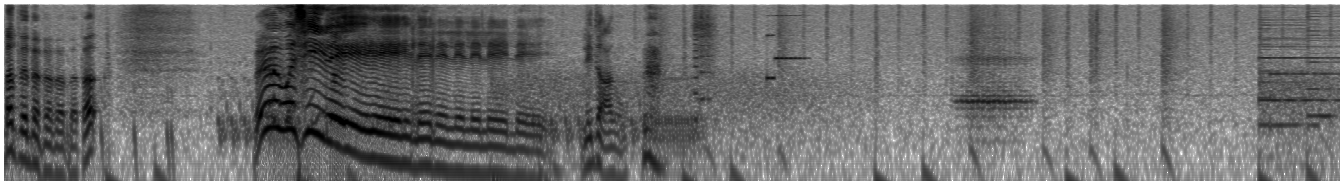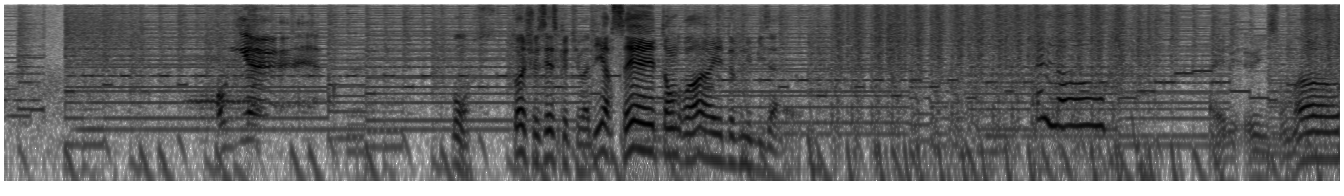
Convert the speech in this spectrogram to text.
Bah, bah, bah, bah, bah, bah, bah. Voici les... les... les... les... les... les... les, les dragons. oh yeah Bon, toi je sais ce que tu vas dire, cet endroit est devenu bizarre. Hello sont morts.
